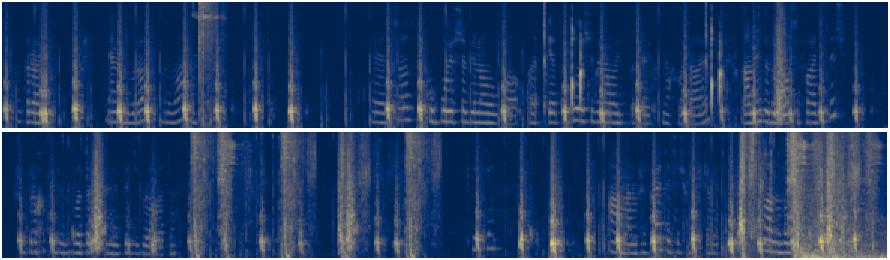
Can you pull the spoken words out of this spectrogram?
Ну, коротше, я нормально. 900. Купую собі нову па- е, Я купую собі новий патик, не хватає. Ладно, йду до боса файтитись, щоб трохи підбити, е, підзбирати. Скільки? А, в мене вже 5 тисяч вищається. Ладно, до боса.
